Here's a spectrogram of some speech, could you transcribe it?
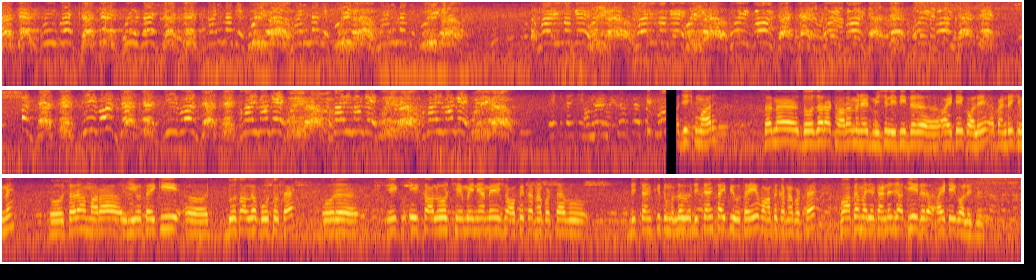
Justice We want हमारी मांगे पूरी करो! हमारी मांगे पूरी करो! हमारी मांगे पूरी करो हमारी मांगे पूरी करो! हमारी मांगे पूरी करो! We want Justice! We want Justice! We want Justice! Justice! We want Justice! We want Justice! हमारी मांगे पूरी करो! हमारी मांगे पूरी करो! हमारी मांगे पूरी करो एक राजेश कुमार सर, मैं 2018 में एडमिशन ली थी इधर आईटीआई कॉलेज अपेंड्रिशिप में। तो सर, हमारा ये होता है कि दो साल का कोर्स होता है और एक एक साल और छः महीने हमें शॉप पे करना पड़ता है, वो डिस्टेंस के थ्रू मतलब डिस्टेंस टाइप ही होता है ये, वहाँ पे करना पड़ता है। वहाँ पे हमारी अटेंडेंस जाती है इधर आईटीआई कॉलेज में।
